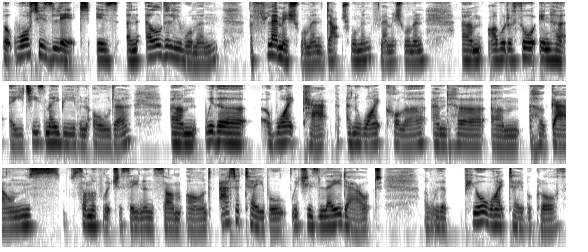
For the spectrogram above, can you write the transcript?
but what is lit is an elderly woman, a Flemish woman, Dutch woman, Flemish woman. Um, I would have thought in her 80s, maybe even older, um, with a, a white cap and a white collar and her um, her gowns, some of which are seen and some aren't, at a table which is laid out uh, with a pure white tablecloth.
